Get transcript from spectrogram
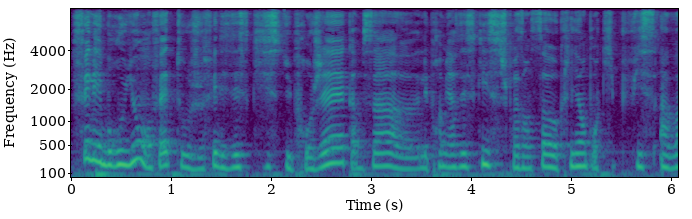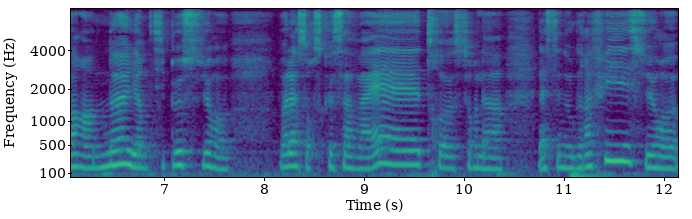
fais les brouillons, en fait, où je fais les esquisses du projet. Comme ça, euh, les premières esquisses, je présente ça aux clients pour qu'ils puissent avoir un œil un petit peu sur voilà, sur ce que ça va être, sur la, la scénographie, sur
